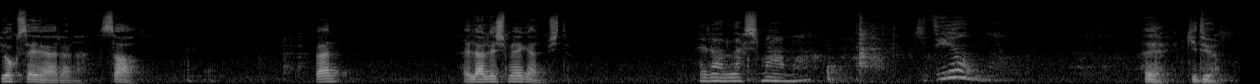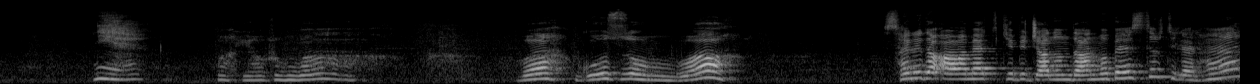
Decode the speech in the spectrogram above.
Yok Seyyar Ana, sağ ol. Ben helalleşmeye gelmiştim. Helallaşma ama. Gidiyor mu? He, gidiyorum. Niye? Vah yavrum vah. Vah kuzum vah. Seni de Ahmet gibi canından mı bezdirdiler he?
